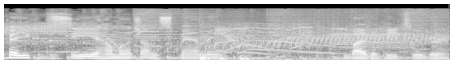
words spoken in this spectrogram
Like how you can see how much I'm spamming by the VTuber.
